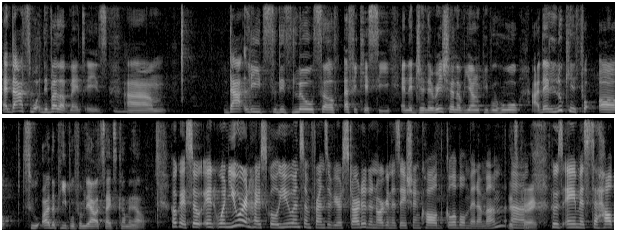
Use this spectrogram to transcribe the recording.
and that's what development is. Mm-hmm. Um, that leads to this low self efficacy and a generation of young people who are then looking for a to other people from the outside to come and help. Okay, so in, when you were in high school, you and some friends of yours started an organization called Global Minimum, um, correct. whose aim is to help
